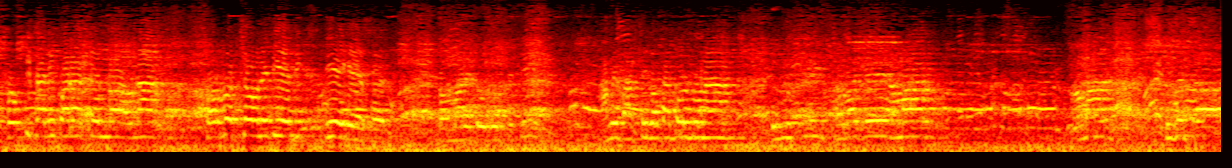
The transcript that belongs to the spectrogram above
শক্তিশালী করার জন্য ওনার সর্বোচ্চ উনি দিয়ে দিয়ে গিয়েছেন। সম্মানিত উপস্থিতি, আমি বাড়তি কথা বলব না। উপস্থিত সবাইকে আমার আমার শুভেচ্ছা।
